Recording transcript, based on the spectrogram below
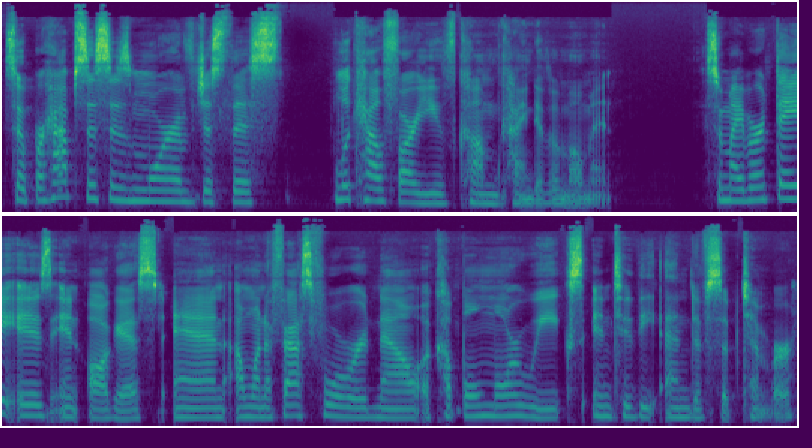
So perhaps this is more of just this look how far you've come kind of a moment. So, my birthday is in August, and I want to fast forward now a couple more weeks into the end of September.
